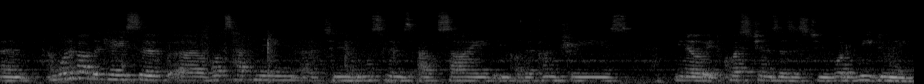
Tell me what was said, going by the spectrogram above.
Um, and what about the case of uh, what's happening uh, to the Muslims outside in other countries? You know, it questions us as to what are we doing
